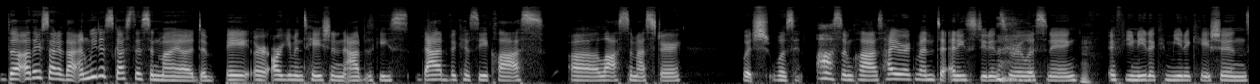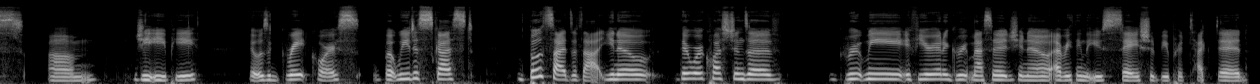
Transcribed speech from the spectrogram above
the other side of that and we discussed this in my uh, debate or argumentation and advocacy advocacy class uh, last semester which was an awesome class. Highly recommend it to any students who are listening. if you need a communications um, GEP, it was a great course. But we discussed both sides of that. You know, there were questions of group me. If you're in a group message, you know, everything that you say should be protected.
